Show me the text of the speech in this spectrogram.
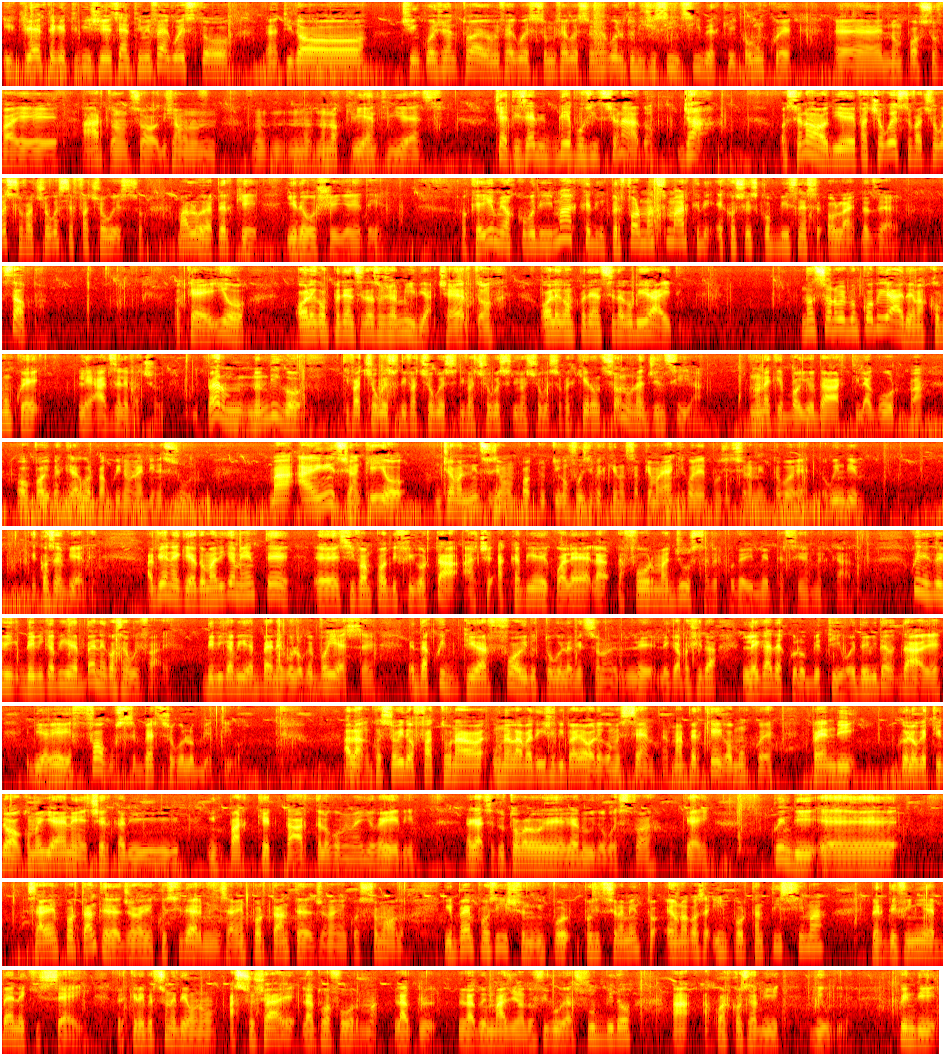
il cliente che ti dice senti mi fai questo, eh, ti do 500 euro, mi fai questo, mi fai questo, mi fai quello, tu dici sì, sì, perché comunque eh, non posso fare art, non so, diciamo, non, non, non, ho clienti diversi. Cioè ti sei deposizionato, già. O se no dire faccio questo, faccio questo, faccio questo e faccio questo. Ma allora perché io devo scegliere te? Ok, io mi occupo di marketing, performance marketing e costruisco business online da zero. Stop. Ok, io ho le competenze da social media, certo. Ho le competenze da copywriting. Non sono proprio un copywriter, ma comunque le alze le faccio io. Però non dico ti faccio questo, ti faccio questo, ti faccio questo, ti faccio questo, perché non sono un'agenzia. Non è che voglio darti la colpa, o voglio, perché la colpa qui non è di nessuno. Ma all'inizio anche io, diciamo all'inizio siamo un po' tutti confusi perché non sappiamo neanche qual è il posizionamento corretto. Quindi che cosa avviene? Avviene che automaticamente eh, si fa un po' difficoltà a, a capire qual è la, la, forma giusta per poter immettersi nel mercato. Quindi devi, devi capire bene cosa vuoi fare devi capire bene quello che vuoi essere e da qui tirar fuori tutte quelle che sono le, le capacità legate a quell'obiettivo e devi dare devi avere focus verso quell'obiettivo. Allora, in questo video ho fatto una, una lavatrice di parole come sempre, ma perché comunque prendi quello che ti do come viene e cerca di imparchettartelo come meglio credi. Ragazzi, è tutto valore gratuito questo, eh? ok? Quindi eh, sarà importante ragionare in questi termini, sarà importante ragionare in questo modo. Il brand position, il posizionamento è una cosa importantissima per definire bene chi sei, perché le persone devono associare la tua forma, la, la tua immagine, la tua figura subito a, a qualcosa di, di, utile. Quindi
